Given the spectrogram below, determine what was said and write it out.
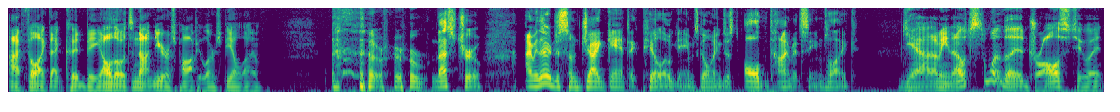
I feel like that could be, although it's not near as popular as PLO. That's true. I mean, there are just some gigantic PLO games going just all the time. It seems like. Yeah, I mean that's one of the draws to it,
